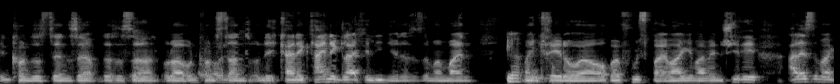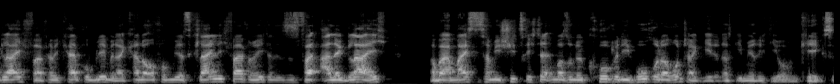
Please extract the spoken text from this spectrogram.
Inkonsistenz, ja. Das ist äh, oder unkonstant und, und nicht keine, keine gleiche Linie. Das ist immer mein, ja. mein Credo, ja. Auch beim Fußball. Mal jemand, wenn Schiri alles immer gleich pfeift, habe ich kein Problem mit. Da kann er auch von mir das kleinlich pfeifen und nicht, dann ist es alle gleich. Aber meistens haben die Schiedsrichter immer so eine Kurve, die hoch oder runter geht. Und das geht mir richtig auf den Keks.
